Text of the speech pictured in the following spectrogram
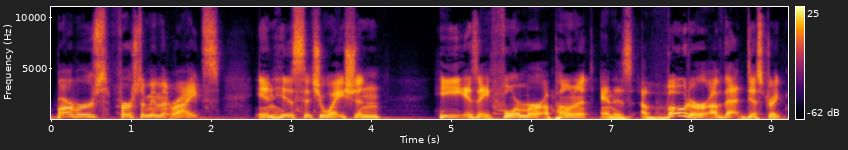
Barber's First Amendment rights. In his situation, he is a former opponent and is a voter of that district.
